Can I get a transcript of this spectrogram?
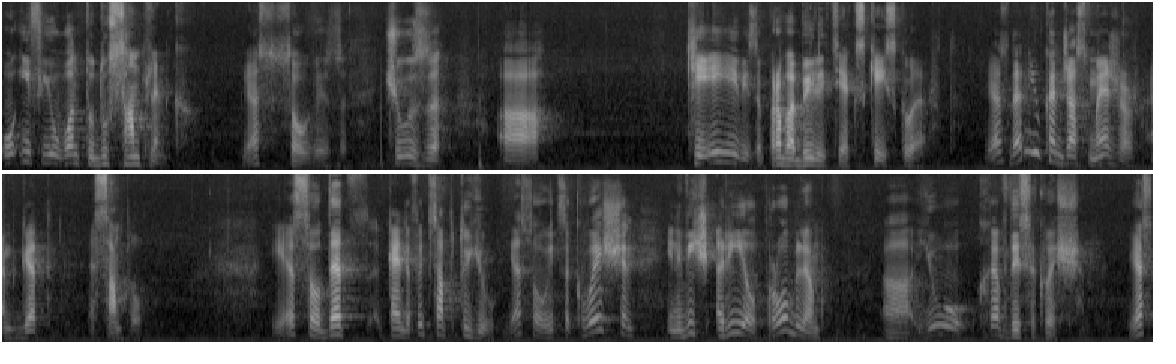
or if you want to do sampling, yes, so with choose uh, k with a probability xk squared. Yes, then you can just measure and get a sample. Yes, so that kind of, it's up to you. Yes, so it's a question in which real problem uh, you have this equation. Yes,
